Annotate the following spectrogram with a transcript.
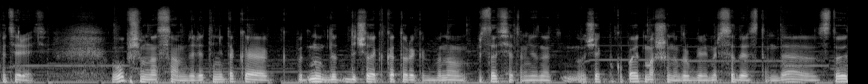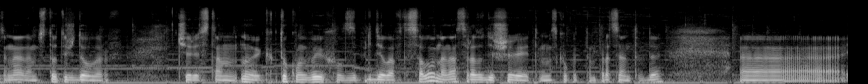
потерять. В общем, на самом деле, это не такая, как бы, ну, для, для человека, который, как бы, ну, представь себе, там, не знаю, ну, человек покупает машину, грубо говоря, Мерседес, там, да, стоит она, там, 100 тысяч долларов через там, ну и как только он выехал за пределы автосалона, она сразу дешевеет, там на сколько-то там процентов, да. А,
